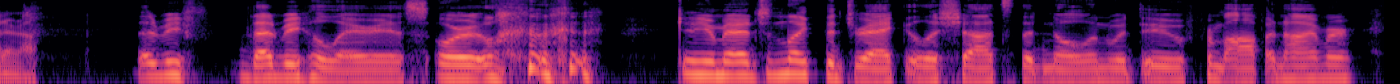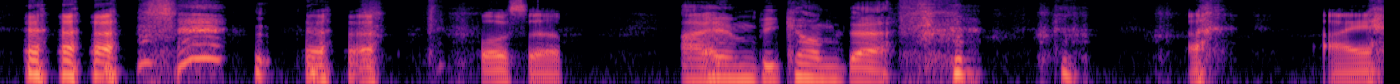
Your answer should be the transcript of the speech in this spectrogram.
don't know. That'd be that'd be hilarious. Or can you imagine like the Dracula shots that Nolan would do from Oppenheimer? Close up. I um, am become death. I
